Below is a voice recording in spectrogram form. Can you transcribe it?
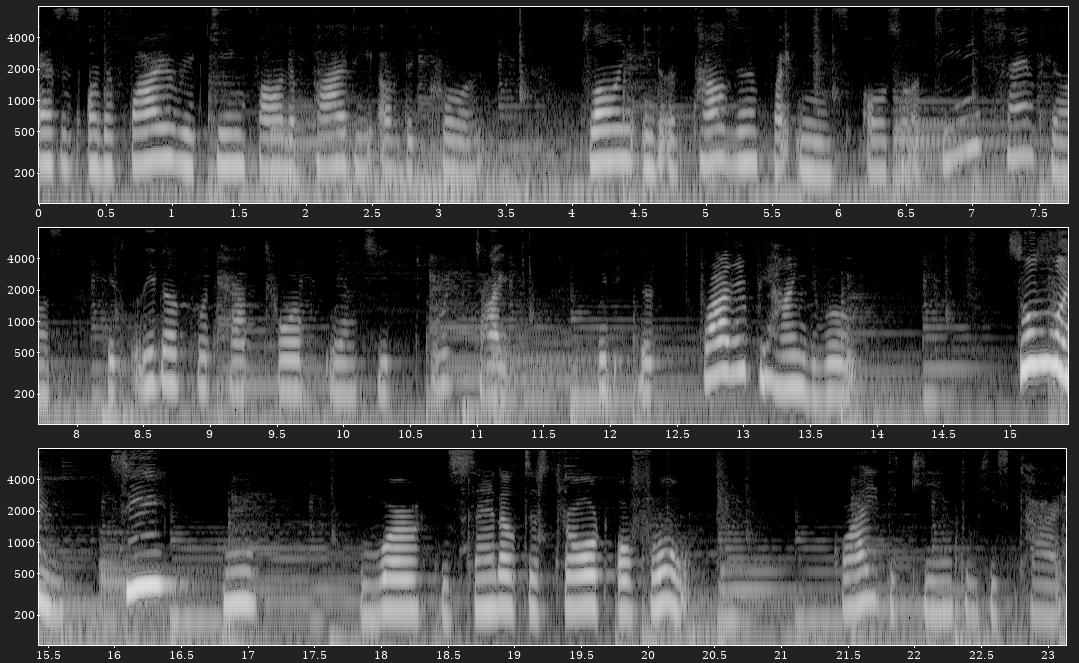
ashes of the fire, the king found the body of the colt, blowing into a thousand fragments, also a tiny sentence with Littlefoot had thrown when she retired, with the brother behind the road. Suddenly, see who were his sandals destroyed or full, cried the king to his guards.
